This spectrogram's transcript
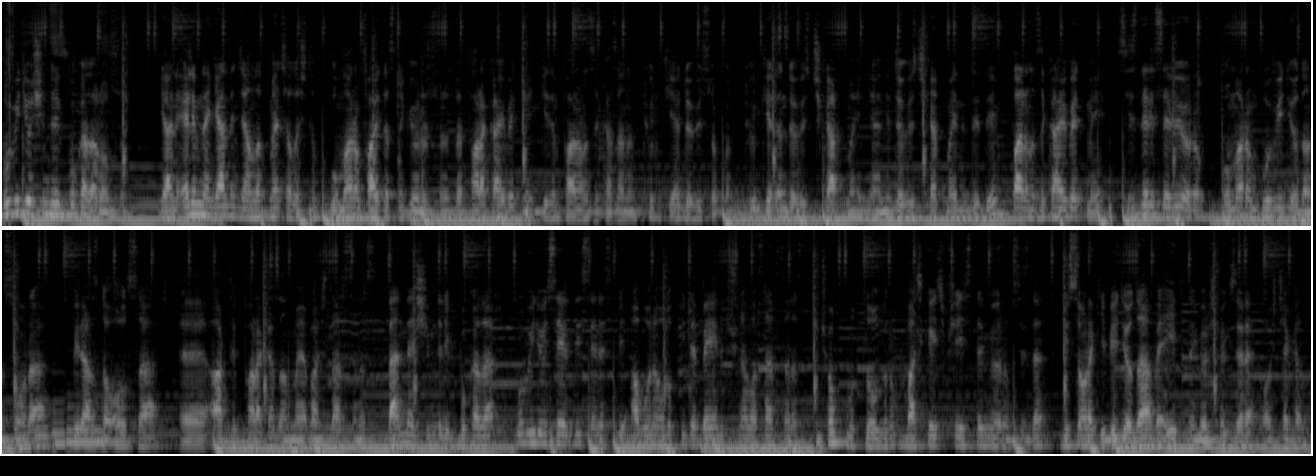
Bu video şimdilik bu kadar olsun. Yani elimden geldiğince anlatmaya çalıştım. Umarım faydasını görürsünüz ve para kaybetmeyin. Gidin paranızı kazanın. Türkiye'ye döviz sokun. Türkiye'den döviz çıkartmayın. Yani döviz çıkartmayın dediğim paranızı kaybetmeyin. Sizleri seviyorum. Umarım bu videodan sonra biraz da olsa e, artık para kazanmaya başlarsınız. Benden şimdilik bu kadar. Bu videoyu sevdiyseniz bir abone olup bir de beğeni tuşuna basarsanız çok mutlu olurum. Başka hiçbir şey istemiyorum sizden. Bir sonraki videoda ve eğitimde görüşmek üzere. Hoşçakalın.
